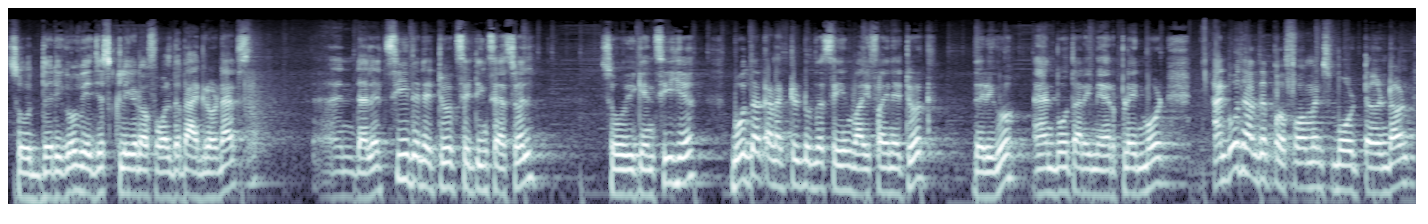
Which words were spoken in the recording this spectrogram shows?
So there you go. We just cleared off all the background apps. And uh, let's see the network settings as well. So you can see here, both are connected to the same Wi-Fi network. There you go. And both are in airplane mode. And both have the performance mode turned on.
